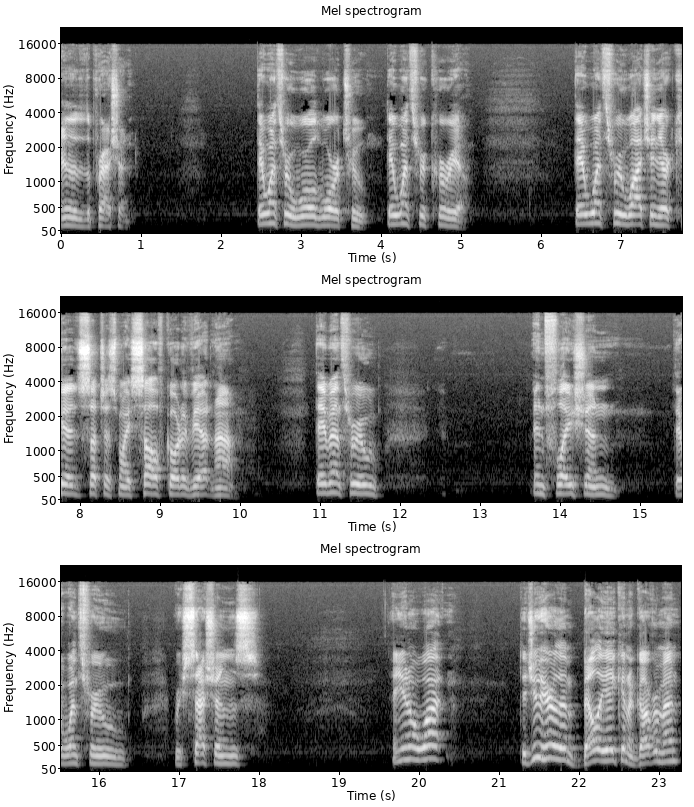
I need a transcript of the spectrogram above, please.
in the Depression. They went through World War II. They went through Korea. They went through watching their kids, such as myself, go to Vietnam. They went through inflation. They went through recessions. And you know what? Did you hear them bellyaching a government?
